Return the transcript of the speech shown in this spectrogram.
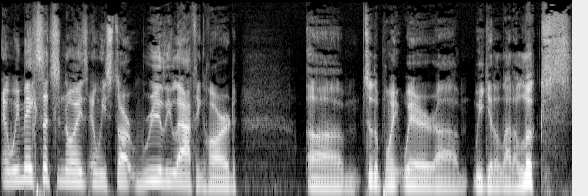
And we make such a noise and we start really laughing hard um, to the point where um, we get a lot of looks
